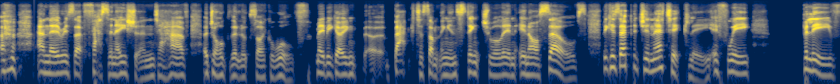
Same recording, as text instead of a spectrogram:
and there is that fascination to have a dog that looks like a wolf, maybe going uh, back to something instinctual in, in ourselves. Because epigenetically, if we believe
